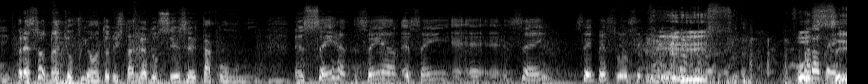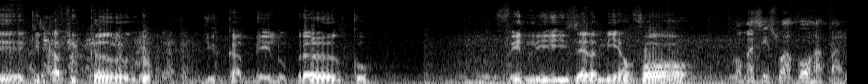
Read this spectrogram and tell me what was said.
Impressionante, eu fui ontem no Instagram do Cícero, ele tá com é, 100, re- 100, é, 100, é, é, 100, 100 pessoas seguindo. Isso. Você que tá ficando de cabelo branco. Feliz era minha avó, Como assim sua avó, rapaz?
